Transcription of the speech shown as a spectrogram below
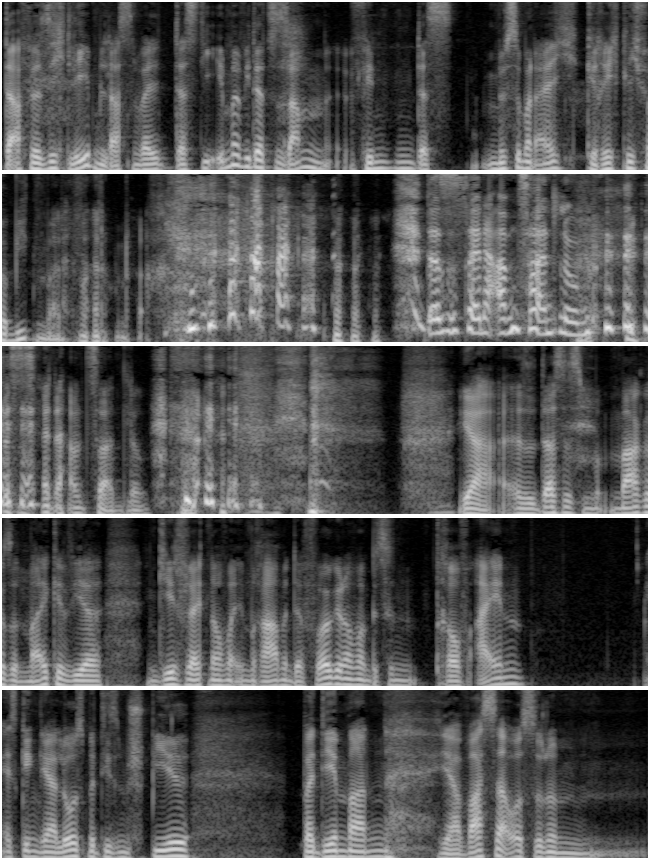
dafür sich leben lassen, weil dass die immer wieder zusammenfinden, das müsste man eigentlich gerichtlich verbieten, meiner Meinung nach. Das ist seine Amtshandlung. Das ist eine Amtshandlung. ja, also das ist Markus und Maike. Wir gehen vielleicht nochmal im Rahmen der Folge nochmal ein bisschen drauf ein. Es ging ja los mit diesem Spiel, bei dem man ja Wasser aus so einem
